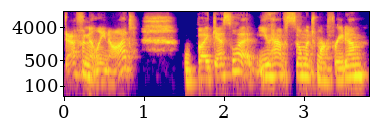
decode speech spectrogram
Definitely not. But guess what? You have so much more freedom.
